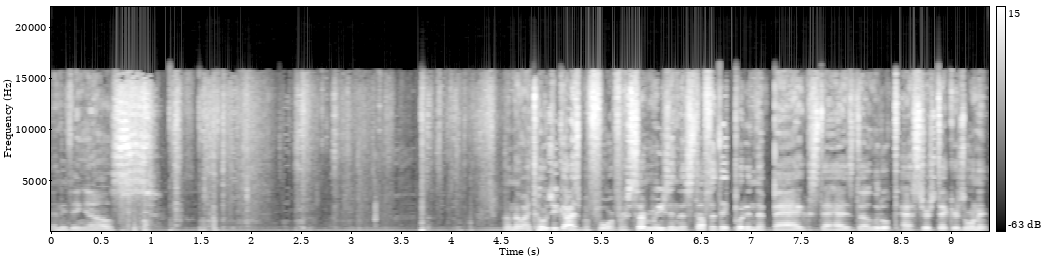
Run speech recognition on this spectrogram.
Anything else? I don't know, I told you guys before, for some reason the stuff that they put in the bags that has the little tester stickers on it,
